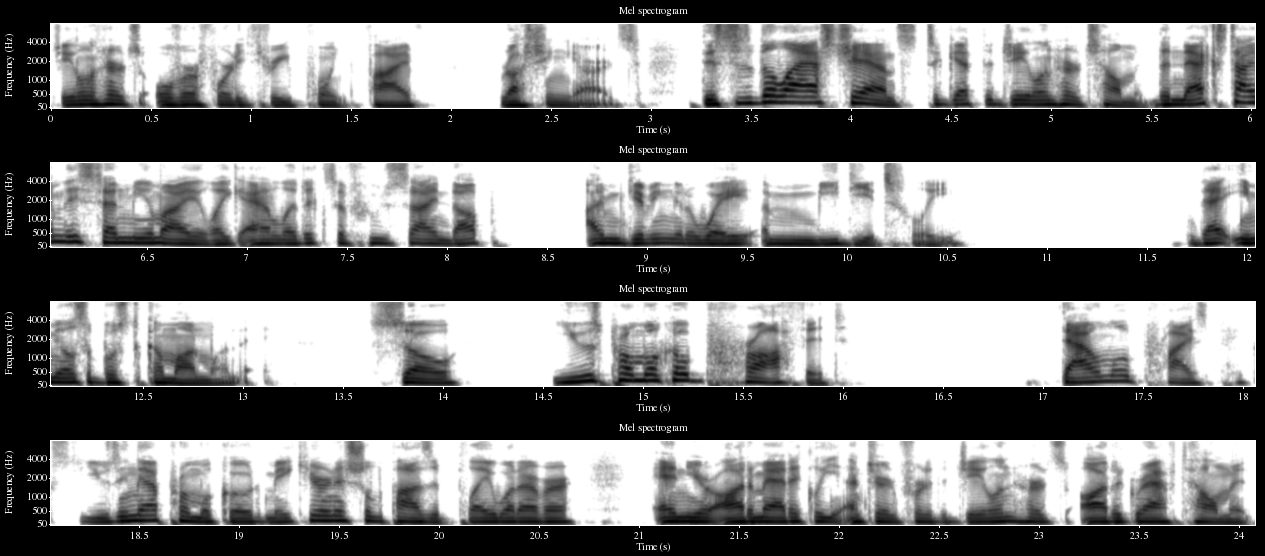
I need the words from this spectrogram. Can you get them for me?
Jalen Hurts over 43.5 rushing yards. This is the last chance to get the Jalen Hurts helmet. The next time they send me my like analytics of who signed up, I'm giving it away immediately. That email is supposed to come on Monday. So use promo code PROFIT. Download prize picks using that promo code, make your initial deposit, play whatever, and you're automatically entered for the Jalen Hurts autographed helmet.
